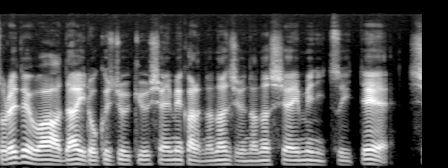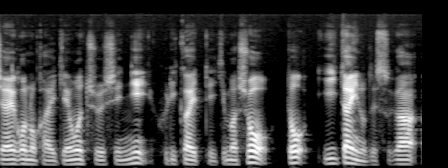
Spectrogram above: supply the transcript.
それでは第69試合目から77試合目について試合後の会見を中心に振り返っていきましょう。と言いたいのですが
